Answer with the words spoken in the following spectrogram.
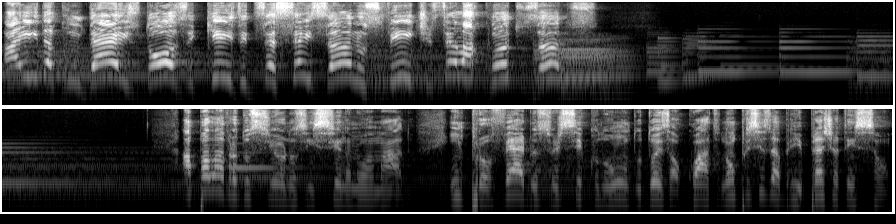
ainda com 10, 12, 15, 16 anos, 20, sei lá quantos anos. A palavra do Senhor nos ensina, meu amado, em Provérbios, versículo 1, do 2 ao 4, não precisa abrir, preste atenção.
